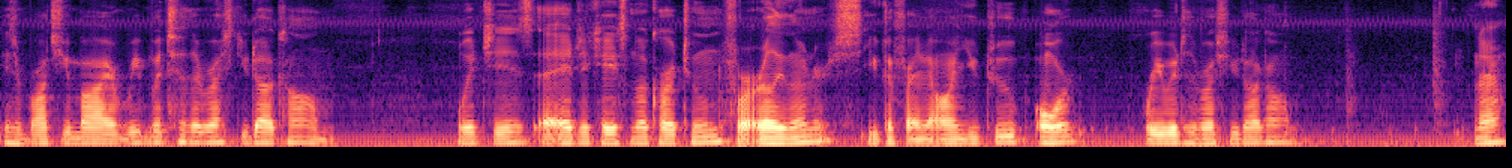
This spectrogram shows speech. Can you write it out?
is brought to you by RebaToTheRescue.com, which is an educational cartoon for early learners. You can find it on YouTube or RebaToTheRescue.com. Now,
